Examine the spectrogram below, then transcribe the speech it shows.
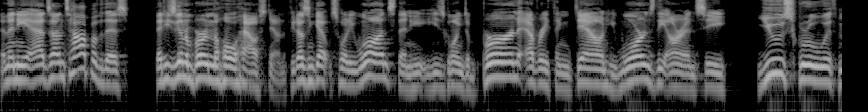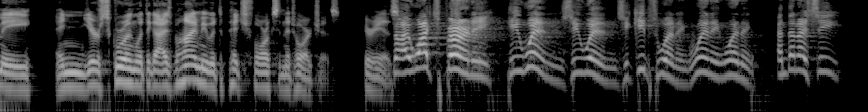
and then he adds on top of this that he's going to burn the whole house down. If he doesn't get what he wants, then he, he's going to burn everything down. He warns the RNC, you screw with me, and you're screwing with the guys behind me with the pitchforks and the torches. Here he is. So I watch Bernie. He wins. He wins. He keeps winning, winning, winning. And then I see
